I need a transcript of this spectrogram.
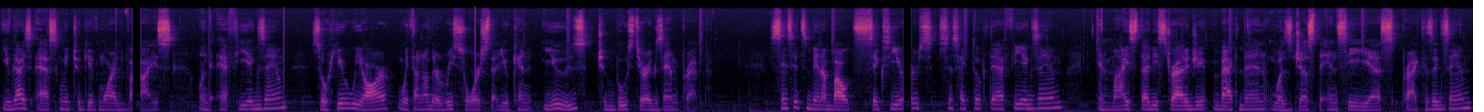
you guys asked me to give more advice on the FE exam, so here we are with another resource that you can use to boost your exam prep. Since it's been about six years since I took the FE exam, and my study strategy back then was just the NCEES practice exam,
